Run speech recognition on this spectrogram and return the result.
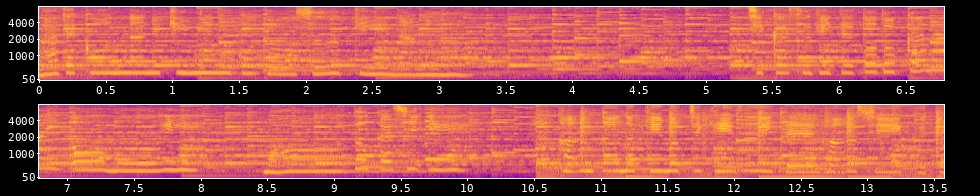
なぜこんなに君のことを好きなの？近すぎて届かない思い。もどかしい。本んの気持ち気づいて欲しくて。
